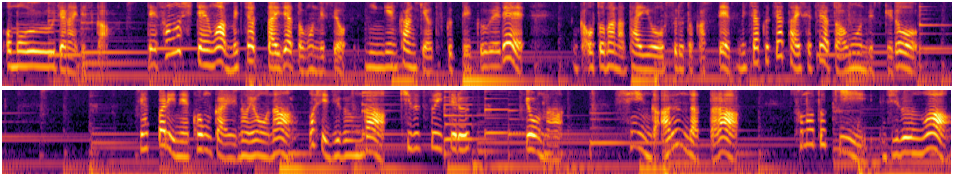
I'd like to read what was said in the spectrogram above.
思うじゃないですか。でその視点はめっちゃ大事やと思うんですよ。人間関係を作っていく上でなんか大人な対応をするとかってめちゃくちゃ大切やとは思うんですけどやっぱりね今回のようなもし自分が傷ついてるようなシーンがあるんだったらその時自分は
